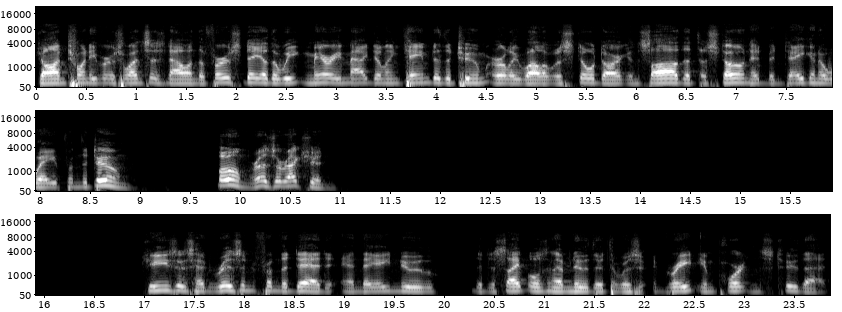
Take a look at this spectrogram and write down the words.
John 20, verse 1 says, Now on the first day of the week, Mary Magdalene came to the tomb early while it was still dark and saw that the stone had been taken away from the tomb. Boom, resurrection. Jesus had risen from the dead, and they knew, the disciples and them knew that there was great importance to that.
